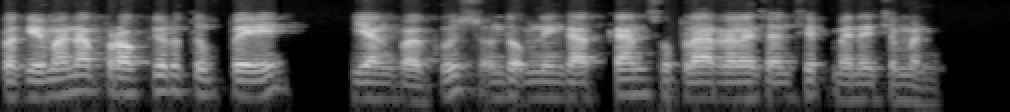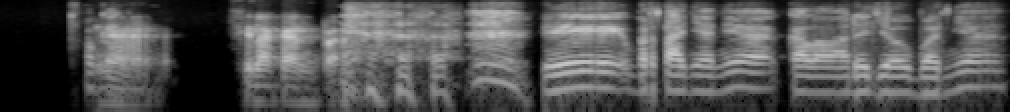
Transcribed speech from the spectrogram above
bagaimana procure to pay yang bagus untuk meningkatkan supplier relationship management? Okay. Nah, silakan Pak. Ini pertanyaannya kalau ada jawabannya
